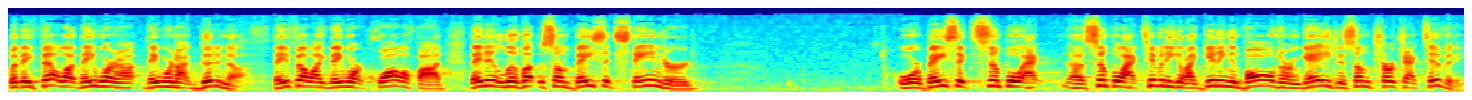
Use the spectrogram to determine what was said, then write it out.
But they felt like they were not, they were not good enough. They felt like they weren't qualified. They didn't live up to some basic standard or basic simple, act, uh, simple activity like getting involved or engaged in some church activity.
